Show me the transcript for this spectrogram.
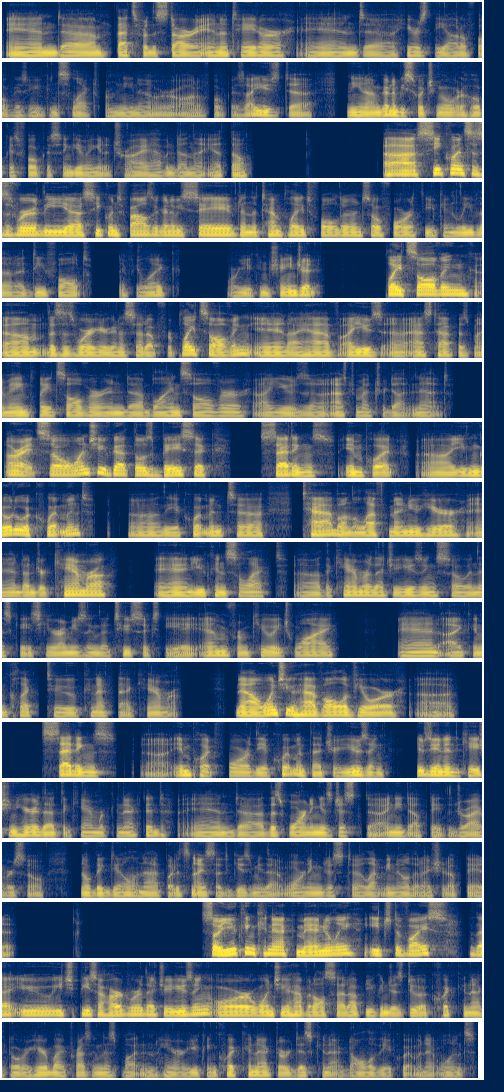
And uh, that's for the star annotator. And uh, here's the autofocus you can select from Nina or autofocus. I used uh, Nina. I'm going to be switching over to Hocus Focus and giving it a try. I haven't done that yet though uh, sequence this is where the uh, sequence files are going to be saved and the templates folder and so forth. You can leave that at default if you like or you can change it. Plate solving um, this is where you're going to set up for plate solving and i have i use uh, astap as my main plate solver and uh, blind solver. I use uh, astrometry.net all right so once you've got those basic settings input uh, you can go to equipment uh, the equipment uh, tab on the left menu here and under camera. And you can select uh, the camera that you're using. So in this case here i'm using the 268m from qhy and I can click to connect that camera. Now, once you have all of your uh, settings uh, input for the equipment that you're using, gives you an indication here that the camera connected, and this warning is just I need to update the driver, so no big deal on that. But it's nice that it gives me that warning just to let me know that I should update it. So you can connect manually each device that you, each piece of hardware that you're using, or once you have it all set up, you can just do a quick connect over here by pressing this button here. You can quick connect or disconnect all of the equipment at once.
